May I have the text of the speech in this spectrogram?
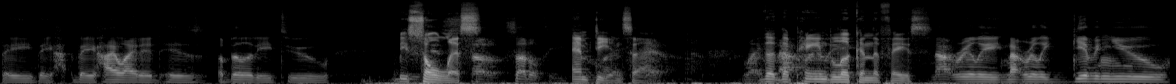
they they they highlighted his ability to Be soulless, subtle- subtleties, empty like, inside. yeah. Like the the pained really- look in the face. not really not really giving you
